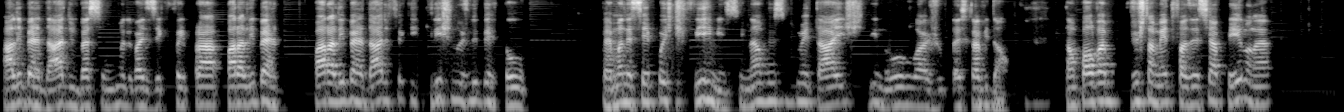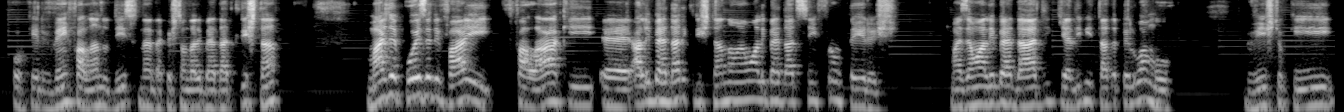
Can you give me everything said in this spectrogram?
à liberdade. No verso 1, ele vai dizer que foi pra, para, liber, para a liberdade foi que Cristo nos libertou. Permanecer, pois, firmes, e não vos submetais de novo à ajuda da escravidão. Então, Paulo vai justamente fazer esse apelo, né? Porque ele vem falando disso, né? Da questão da liberdade cristã. Mas depois ele vai falar que é, a liberdade cristã não é uma liberdade sem fronteiras, mas é uma liberdade que é limitada pelo amor, visto que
